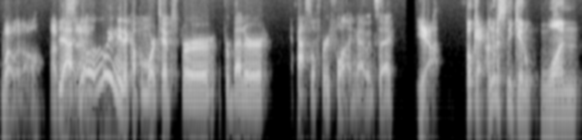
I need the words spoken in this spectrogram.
well at all. Yeah, we need a couple more tips for for better hassle free flying, I would say. Yeah. Okay. I'm going to sneak in one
